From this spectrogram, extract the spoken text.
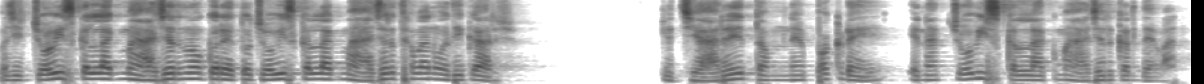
પછી ચોવીસ કલાકમાં હાજર ન કરે તો ચોવીસ કલાકમાં હાજર થવાનો અધિકાર છે. કે જ્યારે તમને પકડે એના ચોવીસ કલાકમાં હાજર કરી દેવાનું.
